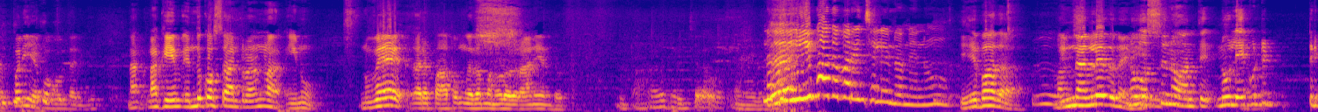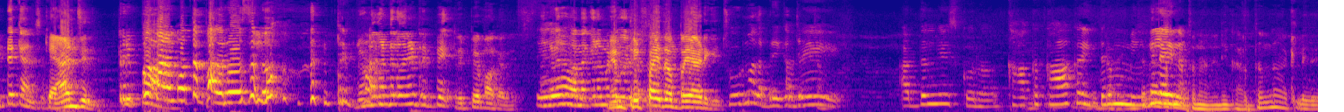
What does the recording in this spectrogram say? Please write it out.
చెప్పని దానికి. నాకు నాకు ఏం ఎందుకు వస్తా అంటున్నాను? నా నేను నువ్వే అరే పాపం కదా మనోడు రాని అంటావు. నువ్వు బాగా భరించలేకపోతున్నావు. నాకు ఈ బాధ భరించలేను నేను? ఏ బాధ? నిన్ను అనలేదు నేను. వస్తున్నావు అంతే. నువ్వు లేకుంటే ట్రిప్పే క్యాన్సిల్. క్యాన్సిల్. ట్రిప్ మనం మొత్తం పది రోజులు. ట్రిప్ రెండు గంటలనే ట్రిప్పే ట్రిప్పే మాకు అది వంద మేము కిలోమీటర్ ట్రిప్ అవుతాం పోయాడికి చూడు మళ్ళీ బ్రేకప్ అరే అర్థం చేసుకోరా? కాక కాక ఇద్దరం మింగిలైన. నీకు అర్థం కావట్లేదు.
